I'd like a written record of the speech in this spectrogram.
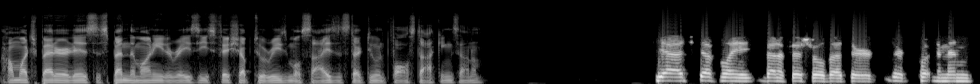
how much better it is to spend the money to raise these fish up to a reasonable size and start doing fall stockings on them. Yeah, it's definitely beneficial that they're they're putting them in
